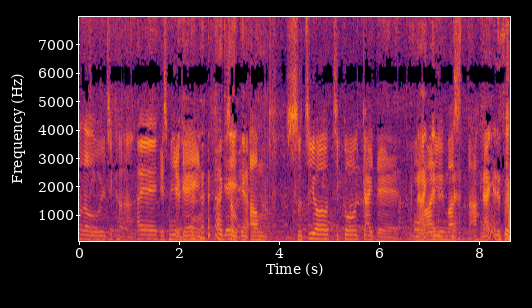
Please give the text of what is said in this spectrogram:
Hello, Ichika. is me again. again. So, yeah. um, いてもらいました何やねそれ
